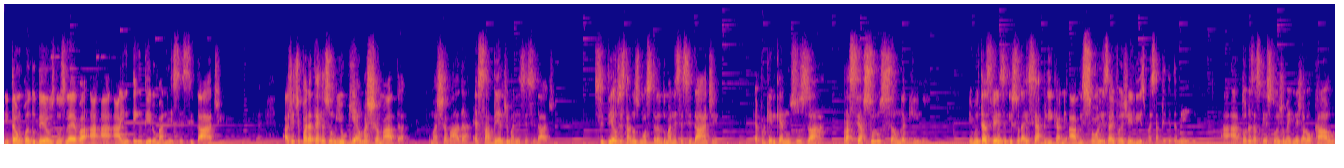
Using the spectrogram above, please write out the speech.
Então, quando Deus nos leva a, a, a entender uma necessidade, né? a gente pode até resumir o que é uma chamada. Uma chamada é saber de uma necessidade. Se Deus está nos mostrando uma necessidade, é porque Ele quer nos usar para ser a solução daquilo. E muitas vezes isso daí se aplica a missões, a evangelismo, mas se aplica também a, a todas as questões de uma igreja local,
